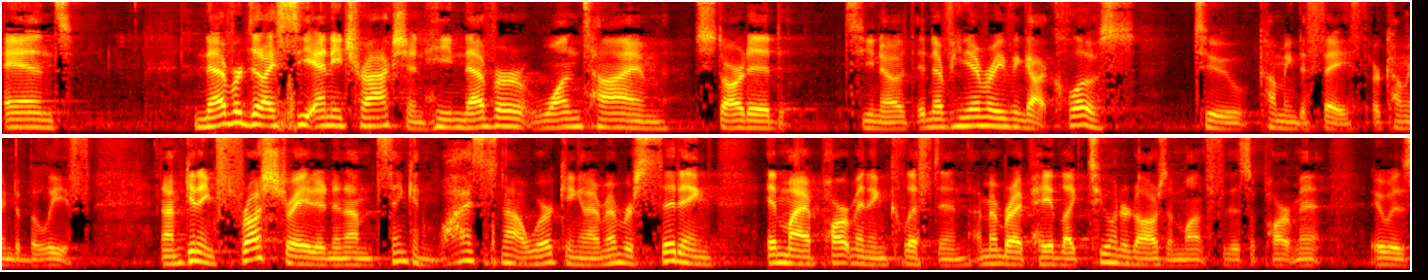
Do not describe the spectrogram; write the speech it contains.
And never did I see any traction. He never one time started to, you know, never, he never even got close to coming to faith or coming to belief. And I'm getting frustrated and I'm thinking, why is this not working? And I remember sitting in my apartment in Clifton. I remember I paid like $200 a month for this apartment. It was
